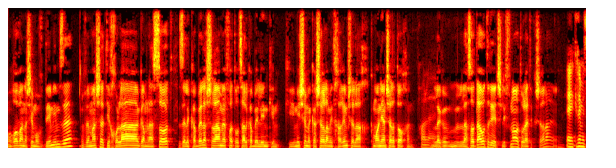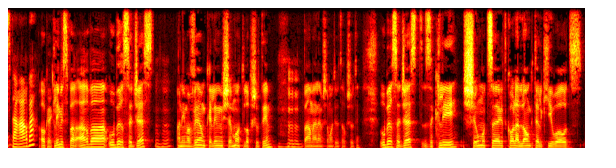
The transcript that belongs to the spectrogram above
רוב האנשים עובדים עם זה ומה שאת יכולה גם לעשות זה לקבל השראה מאיפה את רוצה לקבל לינקים כי מי שמקשר למתחרים שלך כמו עניין של התוכן. לעשות outreach לפנות אולי תקשר אליי. אה, כלי מספר 4. אוקיי כלי מספר 4 Ubersuggest אני מביא היום כלים עם שמות לא פשוטים פעם היה להם שמות יותר פשוטים. Ubersuggest זה כלי שהוא מוצא את כל ה long tail keywords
